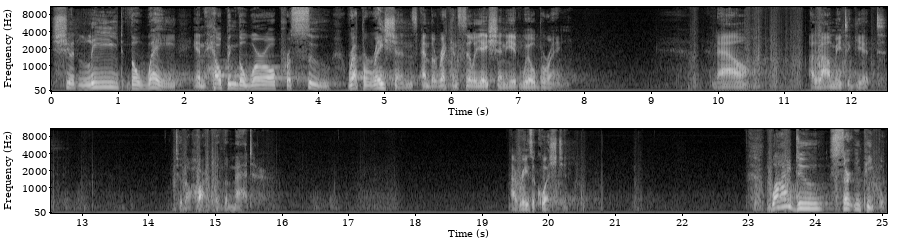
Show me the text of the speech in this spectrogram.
should lead the way in helping the world pursue reparations and the reconciliation it will bring. Now, allow me to get to the heart of the matter. I raise a question. Why do certain people,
